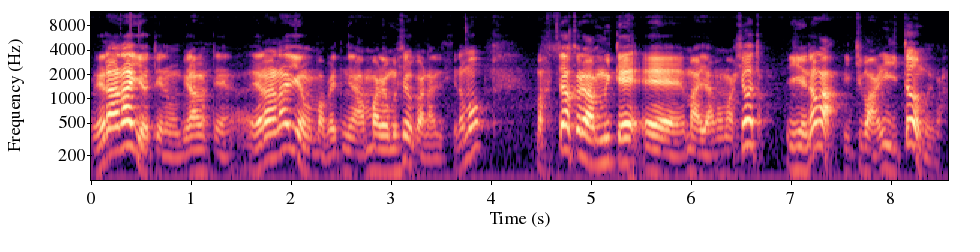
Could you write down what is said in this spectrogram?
エラー内容っていうのも見られまして、エラー内容もまあ別にあんまり面白くはないんですけども、まあ、普通はこれは見て、えー、まあ、やめましょうというのが一番いいと思います。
